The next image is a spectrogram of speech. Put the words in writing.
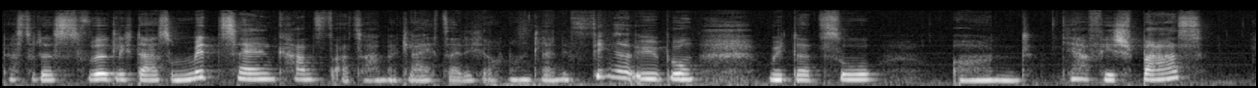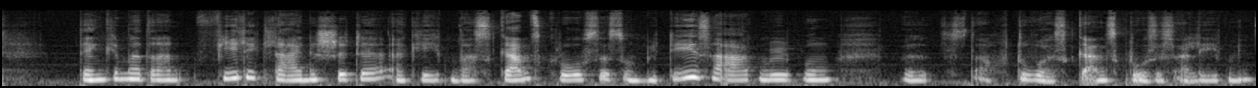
dass du das wirklich da so mitzählen kannst. Also haben wir gleichzeitig auch noch eine kleine Fingerübung mit dazu. Und ja, viel Spaß. Denke immer dran, viele kleine Schritte ergeben was ganz Großes und mit dieser Atemübung wirst auch du was ganz Großes erleben.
